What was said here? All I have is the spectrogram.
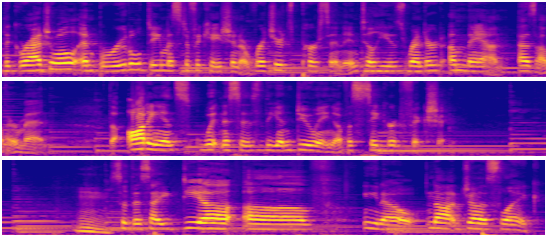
the gradual and brutal demystification of Richard's person until he is rendered a man as other men. The audience witnesses the undoing of a sacred fiction. Hmm. So, this idea of, you know, not just like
